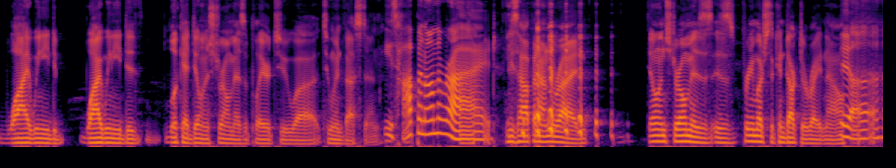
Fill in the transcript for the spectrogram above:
why we need to why we need to look at Dylan Strome as a player to uh, to invest in. He's hopping on the ride. He's hopping on the ride. Dylan Strome is is pretty much the conductor right now. Yeah.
